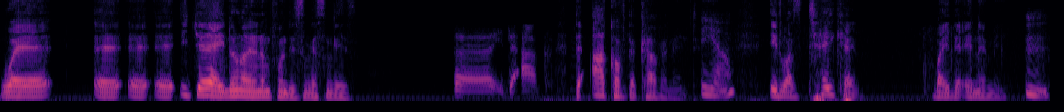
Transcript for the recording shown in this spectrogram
where eh eh eh itsheya into ngane nomfundisi ngesingezi uh the ark. The ark of the covenant. Yeah. It was taken by the enemy. Mm.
